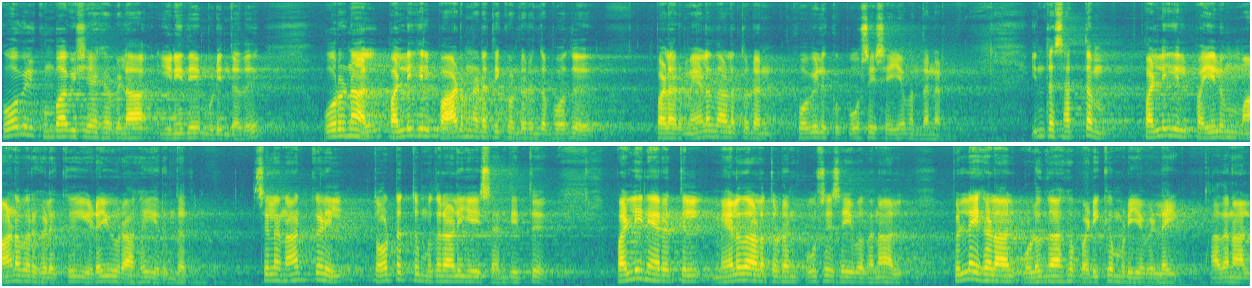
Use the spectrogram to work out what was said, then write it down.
கோவில் கும்பாபிஷேக விழா இனிதே முடிந்தது. ஒரு நாள் பள்ளியில் பாடம் நடத்தி கொண்டிருந்த போது பலர் மேலதாளத்துடன் கோவிலுக்கு பூசை செய்ய வந்தனர். இந்த சத்தம் பள்ளியில் பயிலும் மாணவர்களுக்கு இடையூறாக இருந்தது. சில நாட்களில் தோட்டத்து முதலாளியை சந்தித்து பள்ளி நேரத்தில் மேலதாளத்துடன் பூசை செய்வதனால் பிள்ளைகளால் ஒழுங்காக படிக்க முடியவில்லை. அதனால்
